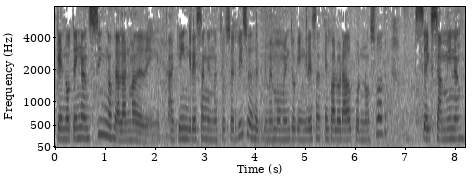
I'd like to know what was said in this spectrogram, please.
que no tengan signos de alarma de dengue. Aquí ingresan en nuestro servicio, desde el primer momento que ingresan es valorado por nosotros, se examinan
